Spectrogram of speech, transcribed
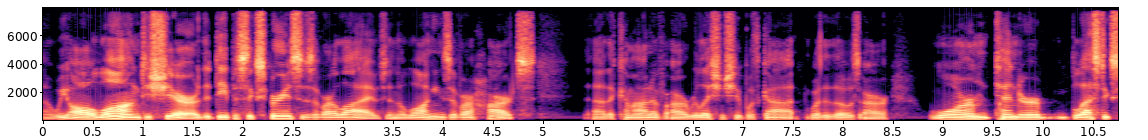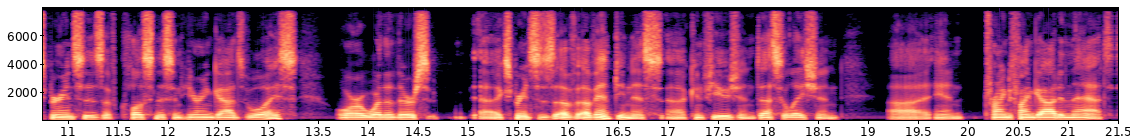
Uh, we all long to share the deepest experiences of our lives and the longings of our hearts uh, that come out of our relationship with God, whether those are warm, tender, blessed experiences of closeness and hearing God's voice, or whether there's uh, experiences of, of emptiness, uh, confusion, desolation, uh, and trying to find God in that.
